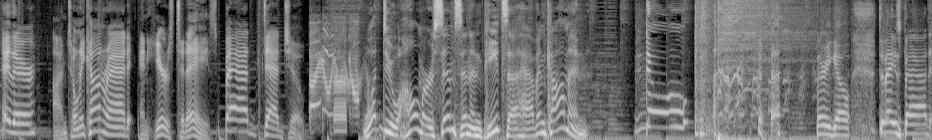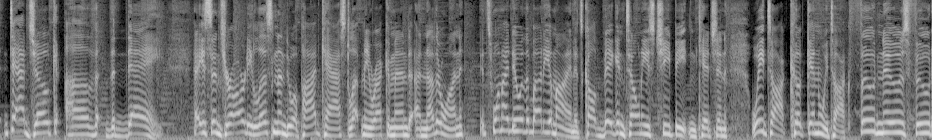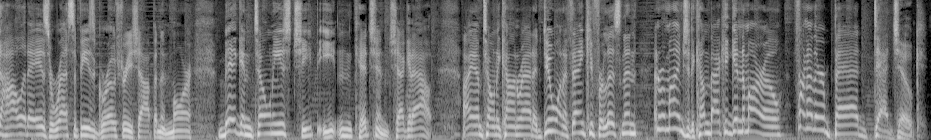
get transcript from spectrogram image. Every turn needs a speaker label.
Speaker 1: Hey there, I'm Tony Conrad, and here's today's bad dad joke. What do Homer Simpson and pizza have in common? Dough! there you go. Today's bad dad joke of the day. Hey, since you're already listening to a podcast, let me recommend another one. It's one I do with a buddy of mine. It's called Big and Tony's Cheap Eating Kitchen. We talk cooking, we talk food news, food holidays, recipes, grocery shopping, and more. Big and Tony's Cheap Eating Kitchen. Check it out. I am Tony Conrad. I do want to thank you for listening and remind you to come back again tomorrow for another bad dad joke.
